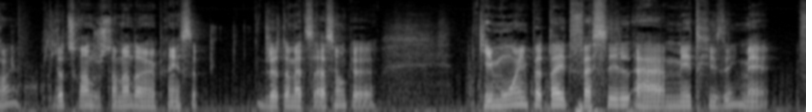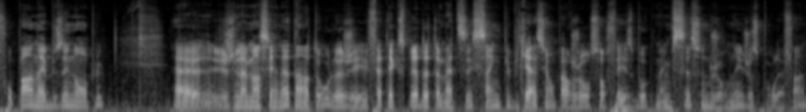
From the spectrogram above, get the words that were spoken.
Ouais. Puis là, tu rentres justement dans un principe de l'automatisation que, qui est moins peut-être facile à maîtriser, mais faut pas en abuser non plus. Euh, je le mentionnais tantôt, là, j'ai fait exprès d'automatiser 5 publications par jour sur Facebook, même 6 une journée, juste pour le fun.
